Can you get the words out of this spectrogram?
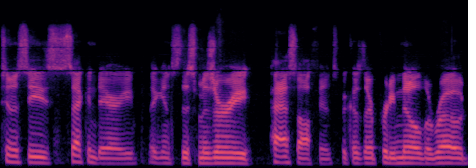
Tennessee's secondary against this Missouri pass offense because they're pretty middle of the road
